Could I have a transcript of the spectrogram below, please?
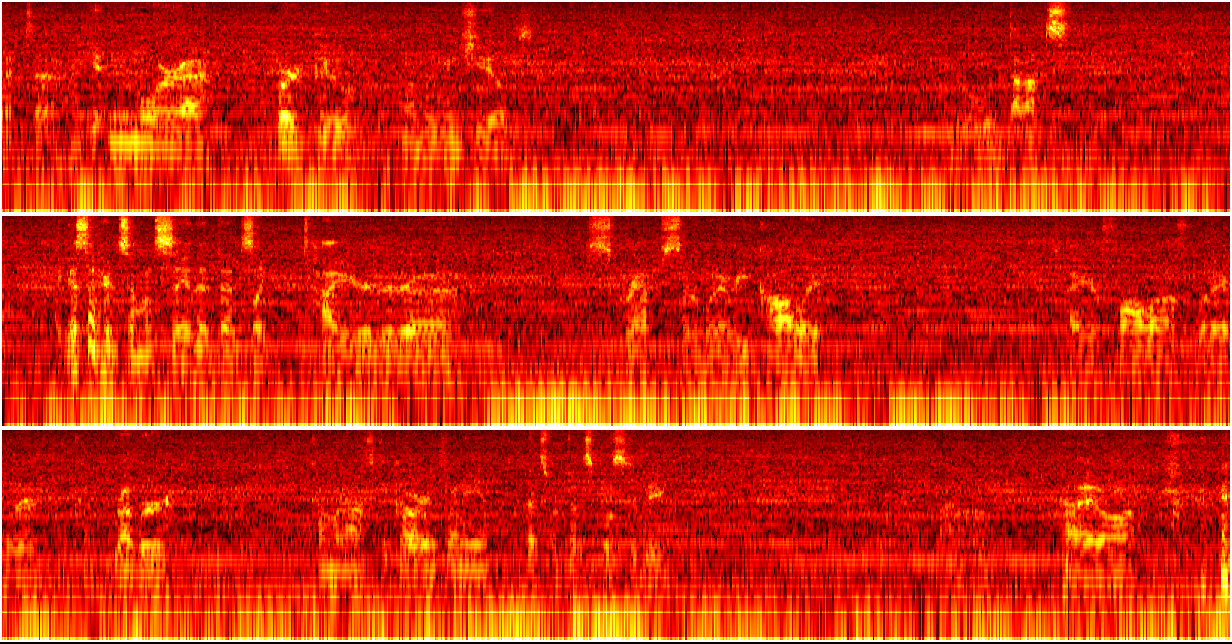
But uh, I'm getting more uh, bird poo on the windshields. Little dots. I guess I heard someone say that that's like tire uh, scraps or whatever you call it. Tire fall off, whatever. Rubber coming off the car in front of you. That's what that's supposed to be. Um, I don't know.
